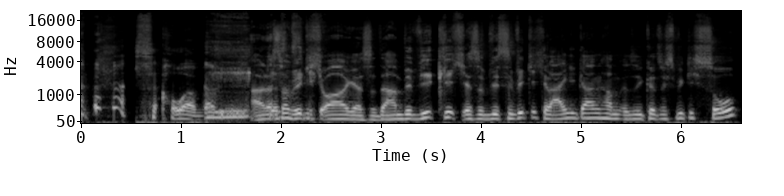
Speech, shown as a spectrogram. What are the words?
Aua, Mann. Aber das, Das war wirklich arg. Also da haben wir wirklich, also wir sind wirklich reingegangen, haben, also ihr könnt euch wirklich so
